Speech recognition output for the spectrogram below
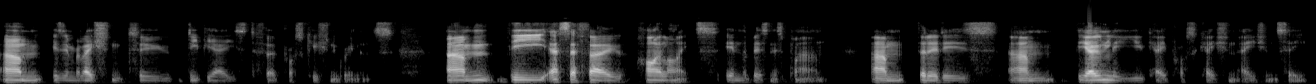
um, is in relation to DPAs, deferred prosecution agreements. Um, the SFO highlights in the business plan um, that it is um, the only UK prosecution agency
